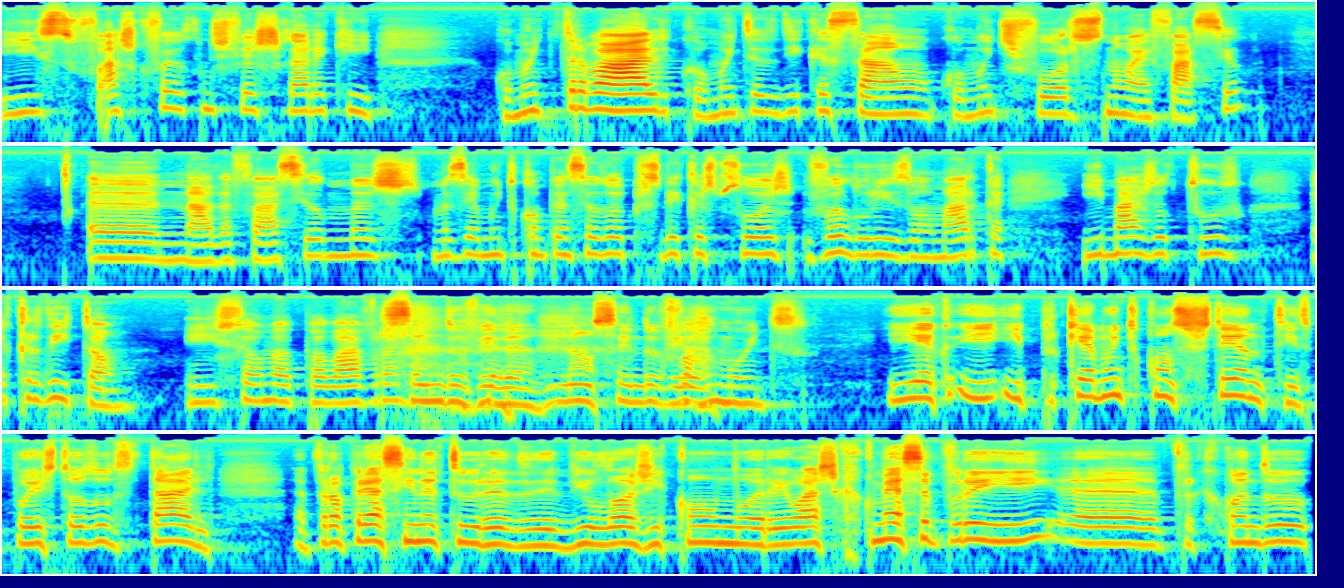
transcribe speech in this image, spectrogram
E isso acho que foi o que nos fez chegar aqui. Com muito trabalho, com muita dedicação, com muito esforço, não é fácil, uh, nada fácil, mas, mas é muito compensador perceber que as pessoas valorizam a marca e, mais do que tudo, acreditam. E isso é uma palavra. Sem dúvida, não, sem dúvida. Vale muito. E, é, e, e, porque é muito consistente e depois todo o detalhe, a própria assinatura de biológico com amor, eu acho que começa por aí, uh, porque quando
